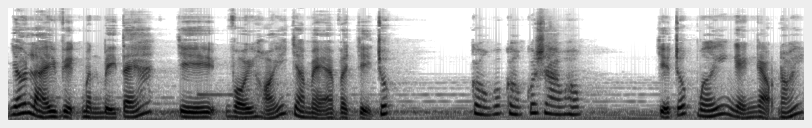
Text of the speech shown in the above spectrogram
Nhớ lại việc mình bị té, chị vội hỏi cha mẹ và chị Trúc. Con của con có sao không? Chị Trúc mới nghẹn ngào nói,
